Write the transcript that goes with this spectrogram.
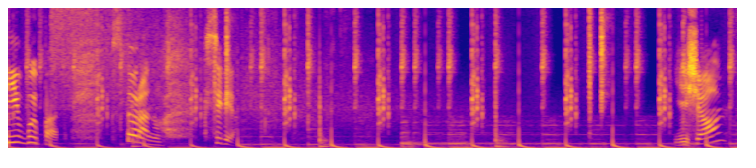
И выпад в сторону, к себе. Еще.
